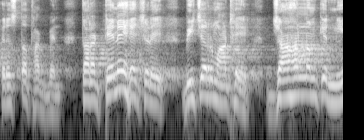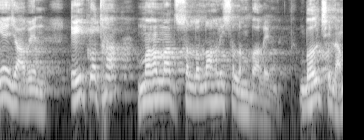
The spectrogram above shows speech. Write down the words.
ফেরেস্তা থাকবেন। তারা টেনে হেঁচড়ে বিচার মাঠে জাহান্নামকে নিয়ে যাবেন। এই কথা মোহাম্মদ সাল্লাহ আলি সাল্লাম বলেন। বলছিলাম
